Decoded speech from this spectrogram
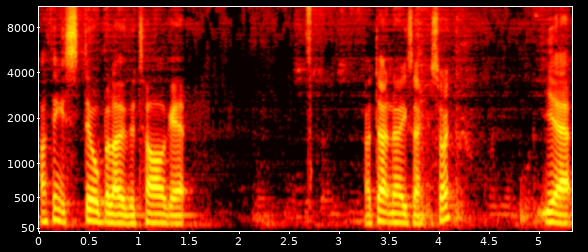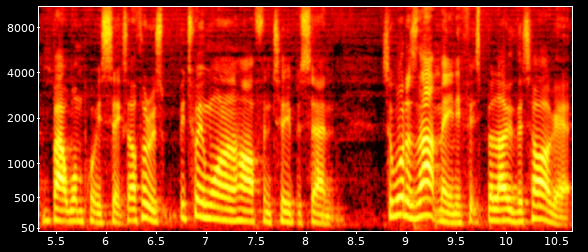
I think it's still below the target. I don't know exactly. Sorry? Yeah, about 1.6. I thought it was between 1.5 and 2%. So what does that mean if it's below the target?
